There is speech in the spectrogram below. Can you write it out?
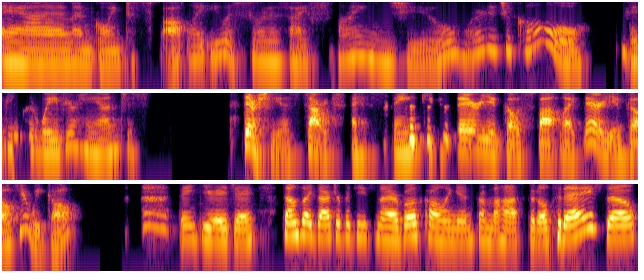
and I'm going to spotlight you as soon as I find you. Where did you go? Maybe you could wave your hand. Just there she is. Sorry, I have thank you. there you go, spotlight. There you go. Here we go. Thank you, AJ. Sounds like Dr. Batiste and I are both calling in from the hospital today. So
